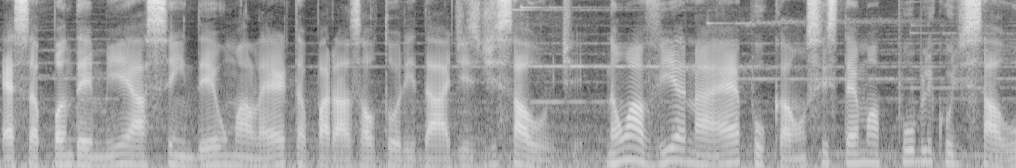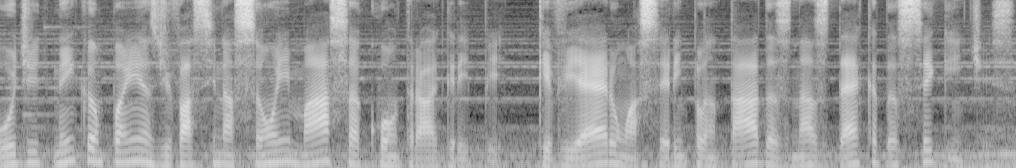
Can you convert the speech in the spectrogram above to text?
Essa pandemia acendeu um alerta para as autoridades de saúde. Não havia na época um sistema público de saúde nem campanhas de vacinação em massa contra a gripe que vieram a ser implantadas nas décadas seguintes.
